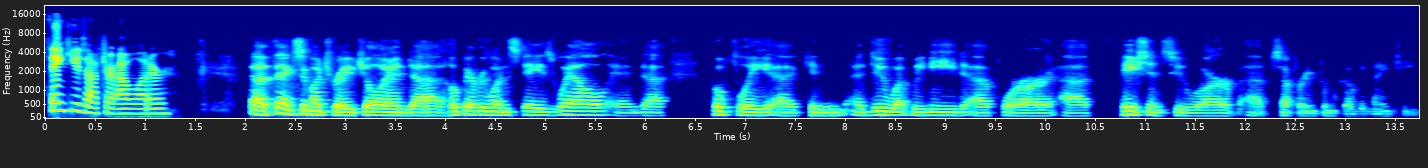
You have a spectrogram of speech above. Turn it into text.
Thank you, Dr. Auwaerter. Uh, thanks so much, Rachel, and uh, hope everyone stays well and uh, hopefully uh, can uh, do what we need uh, for our patients who are suffering from COVID 19.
